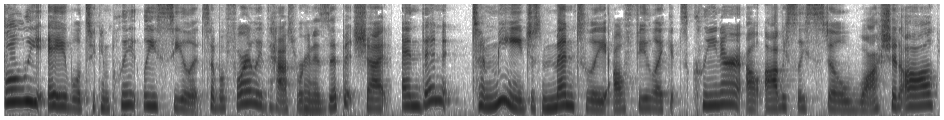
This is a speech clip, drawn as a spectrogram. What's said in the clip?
fully able to completely seal it. So before I leave the house, we're going to zip it shut. And then to me, just mentally, I'll feel like it's cleaner. I'll obviously still wash it all.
